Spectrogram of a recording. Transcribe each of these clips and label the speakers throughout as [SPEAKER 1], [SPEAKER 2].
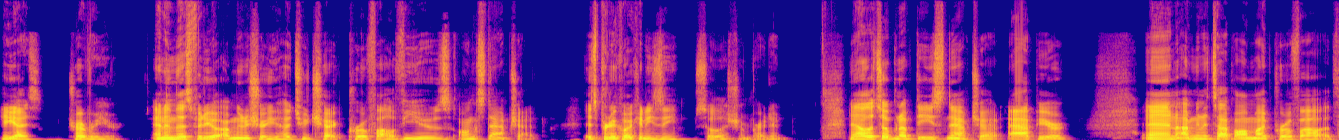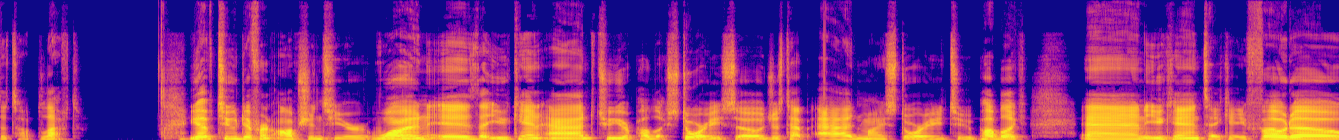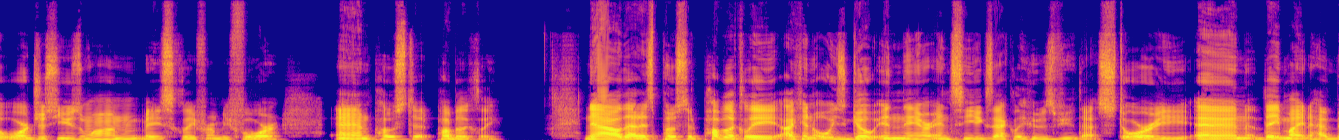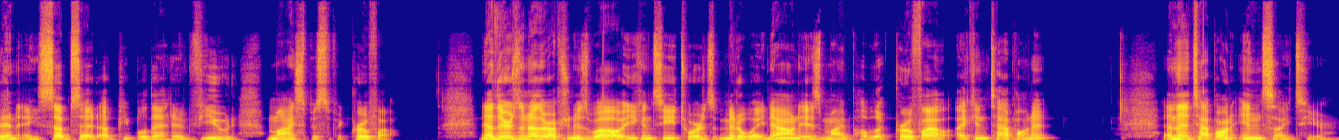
[SPEAKER 1] Hey guys, Trevor here. And in this video, I'm going to show you how to check profile views on Snapchat. It's pretty quick and easy, so let's jump right in. Now let's open up the Snapchat app here, and I'm going to tap on my profile at the top left. You have two different options here. One is that you can add to your public story. So just tap add my story to public and you can take a photo or just use one basically from before and post it publicly. Now that it's posted publicly, I can always go in there and see exactly who's viewed that story, and they might have been a subset of people that have viewed my specific profile. Now there's another option as well. You can see towards middle way down is my public profile. I can tap on it and then tap on insights here.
